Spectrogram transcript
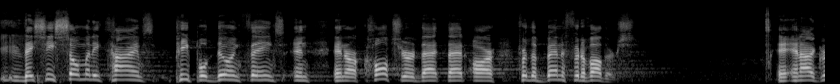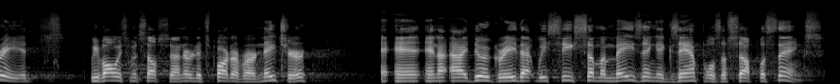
they see so many times people doing things in, in our culture that, that are for the benefit of others. And, and I agree, it's, we've always been self centered, it's part of our nature. And, and, I do agree that we see some amazing examples of selfless things.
